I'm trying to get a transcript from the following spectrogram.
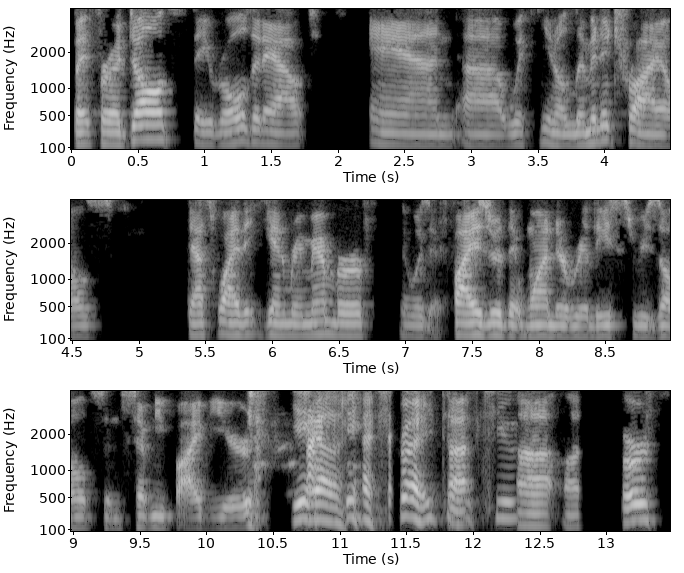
but for adults, they rolled it out and uh, with you know limited trials that's why, they, again, remember, it was it Pfizer that wanted to release the results in 75 years. Yeah, that's right. That was cute. Uh, uh, Earth,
